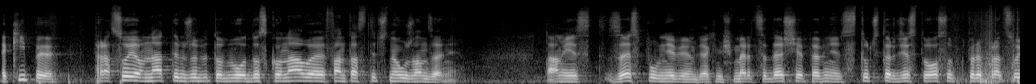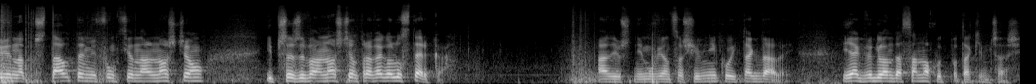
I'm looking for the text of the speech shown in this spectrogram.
ekipy pracują nad tym, żeby to było doskonałe, fantastyczne urządzenie. Tam jest zespół, nie wiem, w jakimś Mercedesie, pewnie 140 osób, które pracuje nad kształtem i funkcjonalnością i przeżywalnością prawego lusterka. Ale już nie mówiąc o silniku i tak dalej. Jak wygląda samochód po takim czasie.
